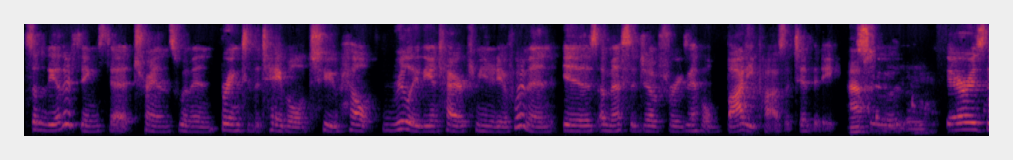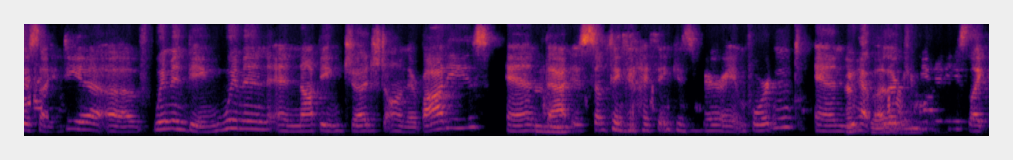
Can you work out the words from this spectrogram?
some of the other things that trans women bring to the table to help really the entire community of women is a message of, for example, body positivity. Absolutely. So there is this idea of women being women and not being judged on their bodies. And mm-hmm. that is something that I think is very important. And you Absolutely. have other communities like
